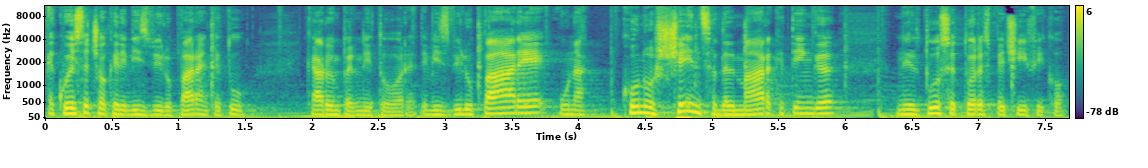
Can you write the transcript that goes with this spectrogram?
E questo è ciò che devi sviluppare anche tu, caro imprenditore. Devi sviluppare una conoscenza del marketing nel tuo settore specifico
